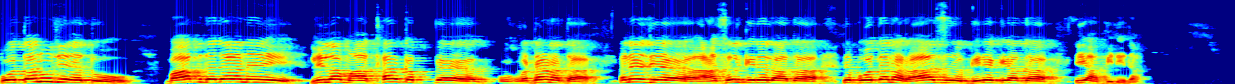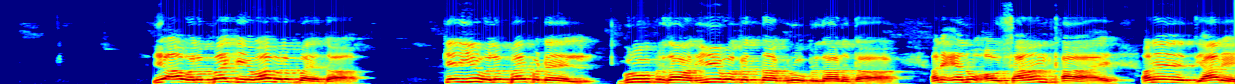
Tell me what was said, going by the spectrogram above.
પોતાનું જે હતું, બાપ દાદાને લીલા માથા વઢાણ હતા, અને જે હાંસલ કરેલા હતા, જે પોતાના રાજ ગીરે કર્યા હતા, એ આપી દીધા. એ આ વલ્લભભાઈ કેવા વલ્લભભાઈ હતા કે એ વલ્લભભાઈ પટેલ ગૃહપ્રધાન એ વખતના ગૃહપ્રધાન હતા અને એનું અવસાન થાય અને ત્યારે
